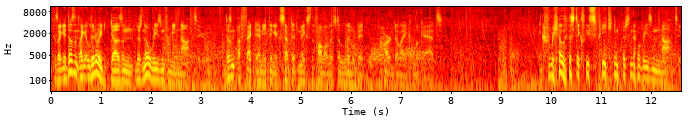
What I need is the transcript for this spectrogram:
Because, like, it doesn't, like, it literally doesn't, there's no reason for me not to. It doesn't affect anything except it makes the follow list a little bit hard to, like, look at. Like, realistically speaking, there's no reason not to.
